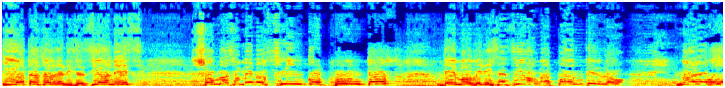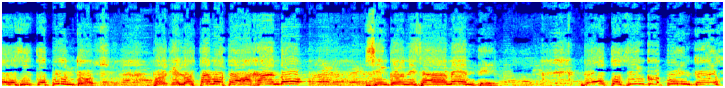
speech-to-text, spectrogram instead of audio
y otras organizaciones son más o menos cinco puntos de movilización, apúntenlo. No le voy a decir qué puntos, porque lo estamos trabajando sincronizadamente. De estos cinco puntos,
